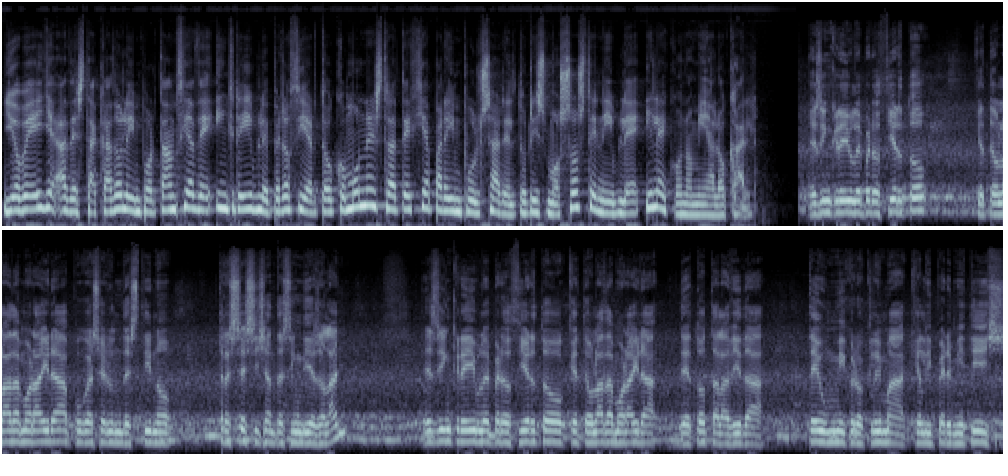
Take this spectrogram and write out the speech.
Llobey ha destacado la importancia de Increíble pero cierto como una estrategia para impulsar el turismo sostenible y la economía local. Es increíble pero cierto que Teulada Moraira puga ser un destino 365 días al año. Es increíble pero cierto que Teulada Moraira de tota la vida té un microclima que li permeteix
